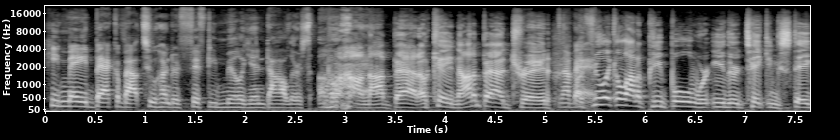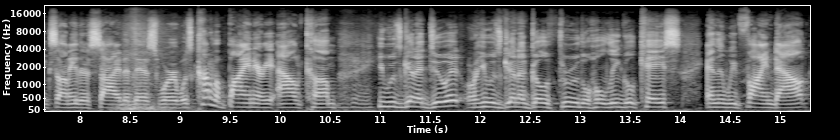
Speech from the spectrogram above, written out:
he made back about $250 million of Wow, not bad. Okay, not a bad trade. Not bad. I feel like a lot of people were either taking stakes on either side of this, where it was kind of a binary outcome. Mm-hmm. He was going to do it, or he was going to go through the whole legal case, and then we'd find out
